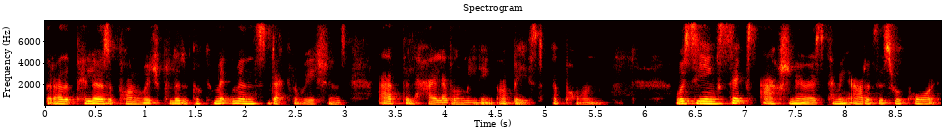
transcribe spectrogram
but are the pillars upon which political commitments and declarations at the high level meeting are based upon. We're seeing six action areas coming out of this report.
